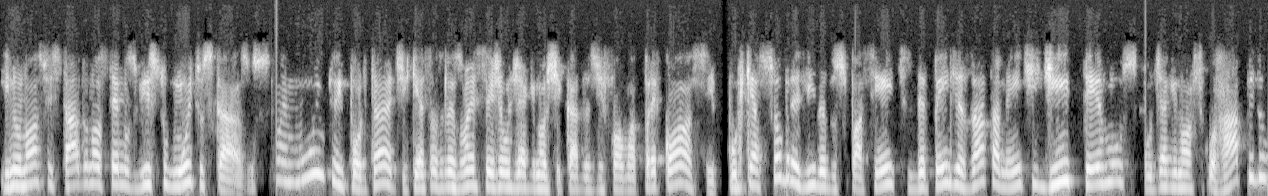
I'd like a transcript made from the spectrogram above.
E no nosso estado, nós temos visto muitos casos. Então, é muito importante que essas lesões sejam diagnosticadas de forma precoce, porque a sobrevida dos pacientes depende exatamente de termos o diagnóstico rápido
